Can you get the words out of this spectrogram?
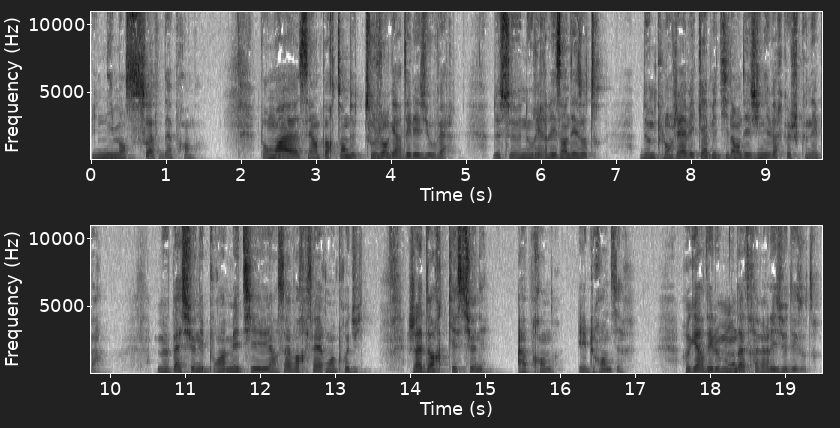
une immense soif d'apprendre. Pour moi, euh, c'est important de toujours garder les yeux ouverts, de se nourrir les uns des autres, de me plonger avec appétit dans des univers que je connais pas, me passionner pour un métier, un savoir-faire ou un produit. J'adore questionner, apprendre et grandir. Regarder le monde à travers les yeux des autres.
